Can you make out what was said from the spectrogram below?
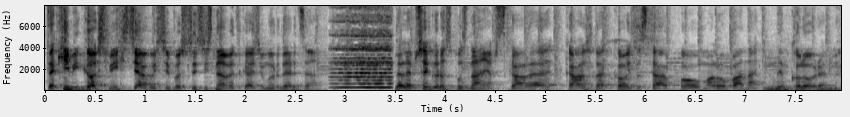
Takimi kośćmi chciałbyś się poszczycić nawet Kaziu Morderca. Dla lepszego rozpoznania w skale, każda kość została pomalowana innym kolorem.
